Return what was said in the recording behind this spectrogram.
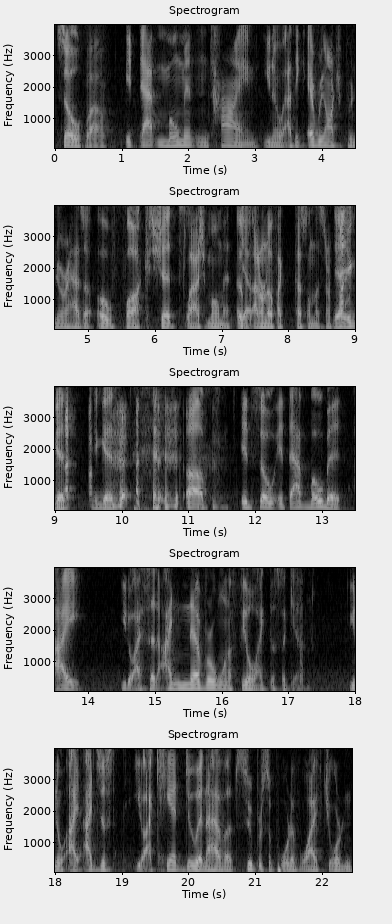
So wow. At that moment in time, you know, I think every entrepreneur has a oh fuck shit slash moment. Oops, yep. I don't know if I cuss on this. Or yeah, you're good. You're good. um, and so at that moment, I, you know, I said, I never want to feel like this again. You know, I, I just, you know, I can't do it. And I have a super supportive wife, Jordan.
